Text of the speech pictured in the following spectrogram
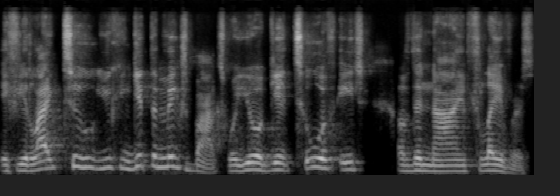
if you like two, you can get the mix box where you'll get two of each of the nine flavors.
